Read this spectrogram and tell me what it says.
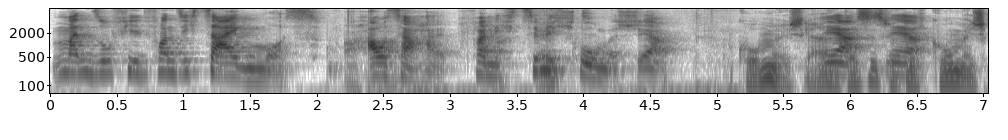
man so viel von sich zeigen muss. Außerhalb. Fand ich ziemlich Echt? komisch, ja. Komisch, ja, Ja, das ist wirklich ja. komisch.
